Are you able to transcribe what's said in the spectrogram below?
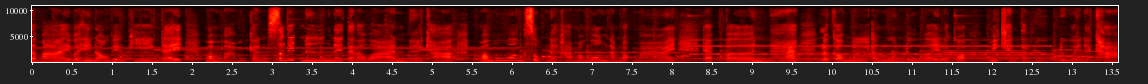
ลไม้ไว้ให้น้องเวียงพิงได้หม่ำๆกันสักนิดนึงในแต่ละวันนะคะมะม่วงสุกนะคะมะม่วงน้ำดอกไม้แอปเปิลนะ แล้วก็มีองุ่นด้วยแล้วก็มีแคนตาลูปด้วยนะคะ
